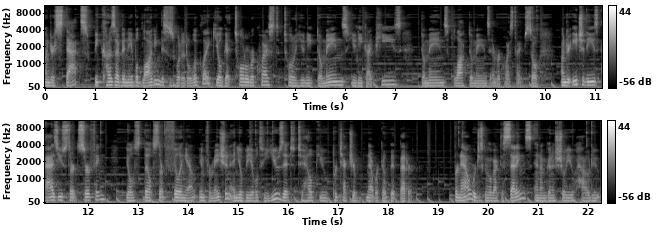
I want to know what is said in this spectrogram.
Under stats, because I've enabled logging, this is what it'll look like. You'll get total request, total unique domains, unique IPs, domains, block domains, and request types. So under each of these, as you start surfing, you'll they'll start filling out information and you'll be able to use it to help you protect your network a bit better. For now, we're just gonna go back to settings and I'm gonna show you how to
